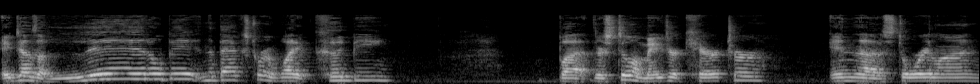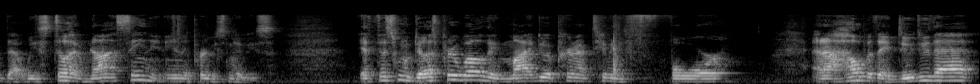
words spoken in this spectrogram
It does a little bit in the backstory of what it could be, but there's still a major character in the storyline that we still have not seen in any of the previous movies. If this one does pretty well, they might do a Paranormal Activity 4. And I hope if they do do that,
